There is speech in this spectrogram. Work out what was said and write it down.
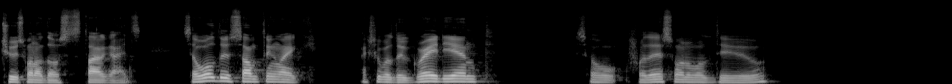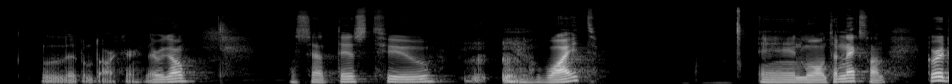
choose one of those style guides. So we'll do something like, actually we'll do gradient. So for this one, we'll do a little darker. There we go. We'll set this to white and move on to the next one. Great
